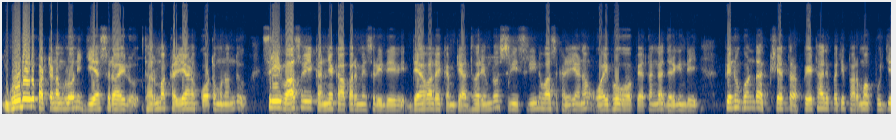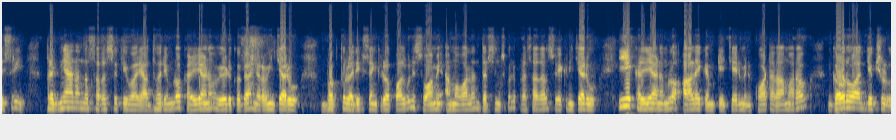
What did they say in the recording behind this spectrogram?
గూడూరు పట్టణంలోని జిఎస్ రాయులు ధర్మ కళ్యాణ కూటమునందు శ్రీ వాసవి కన్యకాపరమేశ్వరి దేవి దేవాలయ కమిటీ ఆధ్వర్యంలో శ్రీ శ్రీనివాస కళ్యాణం వైభవోపేతంగా జరిగింది. పెనుగొండ క్షేత్ర పీఠాధిపతి పరమ పూజ్యశ్రీ ప్రజ్ఞానంద సరస్వతి వారి ఆధ్వర్యంలో కళ్యాణం వేడుకగా నిర్వహించారు. భక్తులు అధిక సంఖ్యలో పాల్గొని స్వామి అమ్మవార్లను దర్శించుకుని ప్రసాదాలు స్వీకరించారు. ఈ కళ్యాణంలో ఆలయ కమిటీ చైర్మన్ కోట రామారావు గౌరవాధ్యక్షులు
